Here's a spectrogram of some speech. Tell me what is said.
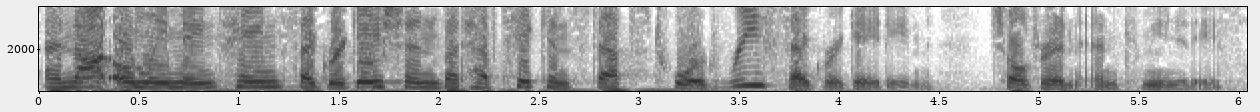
And not only maintained segregation, but have taken steps toward resegregating children and communities.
